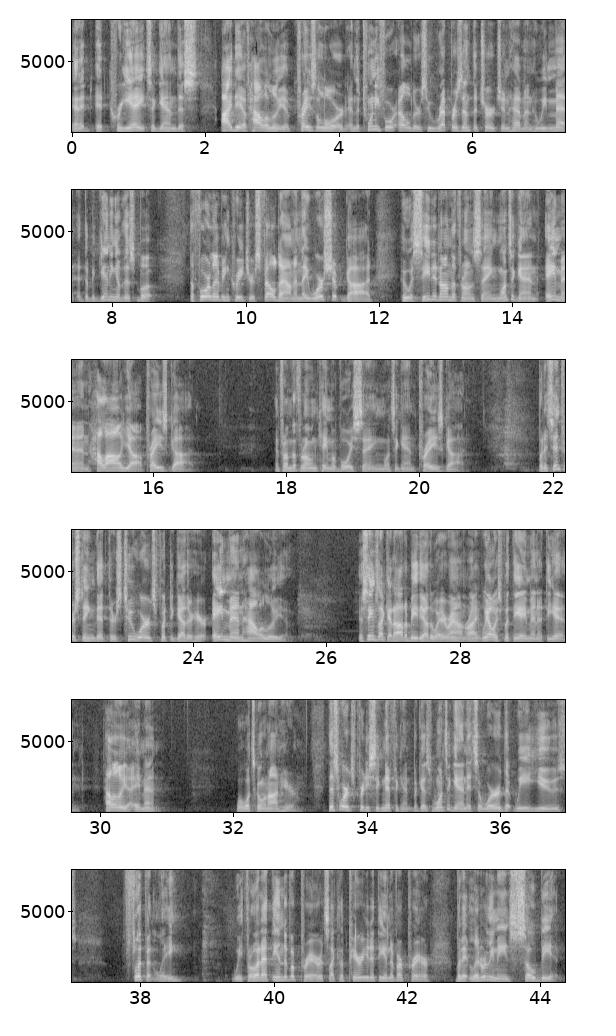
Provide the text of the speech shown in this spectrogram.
And it, it creates, again, this idea of hallelujah, praise the Lord, and the 24 elders who represent the church in heaven, who we met at the beginning of this book. The four living creatures fell down and they worshiped God who was seated on the throne, saying, once again, Amen, Hallelujah, praise God. And from the throne came a voice saying, once again, praise God. But it's interesting that there's two words put together here Amen, Hallelujah. It seems like it ought to be the other way around, right? We always put the Amen at the end. Hallelujah, amen. Well, what's going on here? This word's pretty significant because, once again, it's a word that we use flippantly. We throw it at the end of a prayer. It's like the period at the end of our prayer, but it literally means, so be it.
